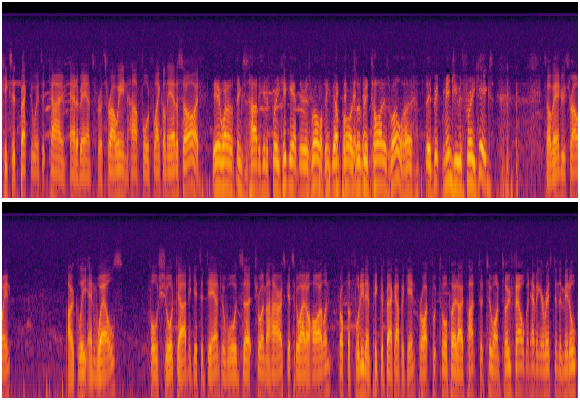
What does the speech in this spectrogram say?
kicks it back to whence it came, out of bounds for a throw in, half forward flank on the outer side. Yeah, one of the things is hard to get a free kick out there as well. I think the umpire's a little bit tight as well. Uh, they're a bit mingy with free kicks. so Andrew throw in. Oakley and Wells. Falls short. Gardner gets it down towards uh, Troy Maharis. Gets it away to Highland. Dropped the footy, then picked it back up again. Right foot torpedo punt to two on two. Feldman having a rest in the middle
